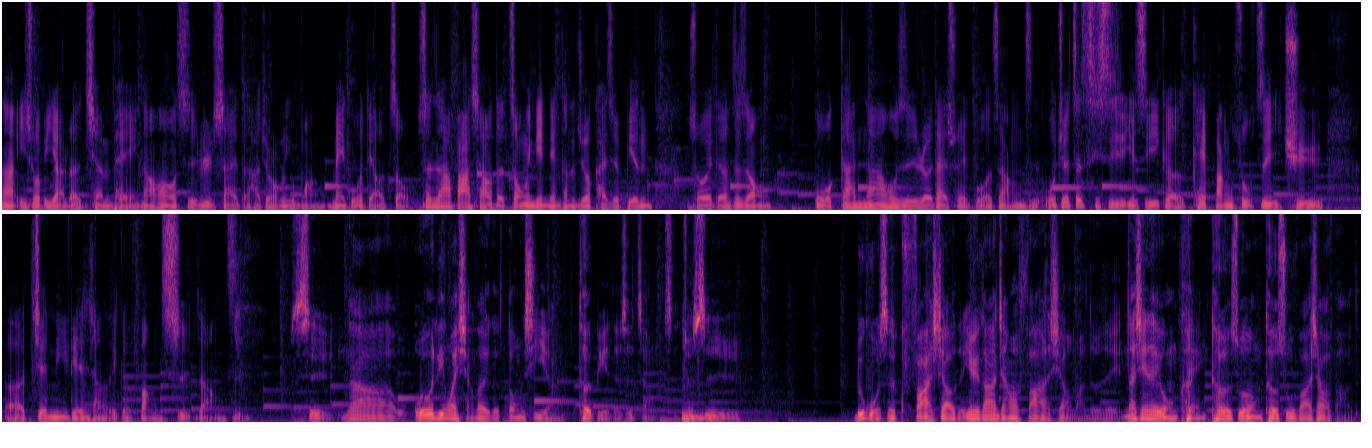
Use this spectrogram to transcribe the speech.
那伊索比亚的浅焙，然后是日晒的，它就容易往莓果调走，甚至它发酵的重一点点，可能就开始变所谓的这种果干啊，或是热带水果这样子。我觉得这其实也是一个可以帮助自己去呃建立联想的一个方式，这样子。是。那我又另外想到一个东西啊，特别的是这样子，嗯就是。如果是发酵的，因为刚刚讲到发酵嘛，对不对？那现在用对很特殊、那种特殊发酵法的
